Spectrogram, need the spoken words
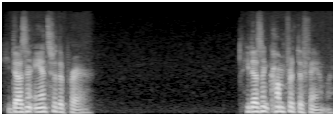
He doesn't answer the prayer. He doesn't comfort the family.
